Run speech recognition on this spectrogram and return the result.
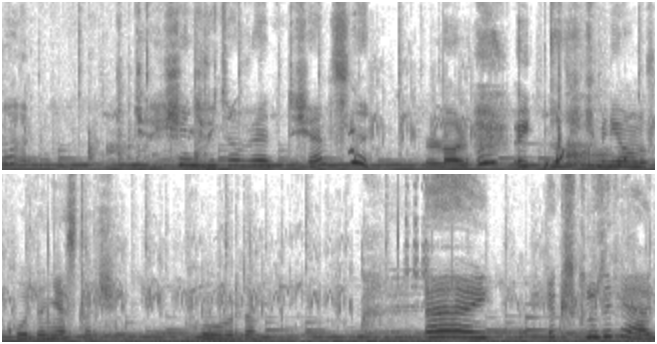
No, 10 widzowie tysięcy? Lol. Ej, za 10 milionów, kurde, nie stać. Kurde. Ej, ekskluzywek.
